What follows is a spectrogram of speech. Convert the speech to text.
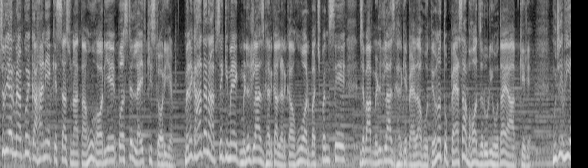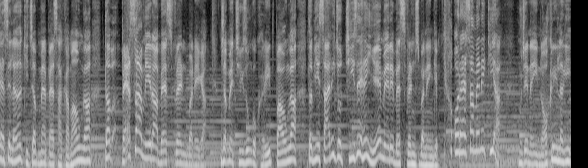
चलो यार, मैं आपको एक कहानी, एक किस्सा सुनाता हूँ और ये पर्सनल लाइफ की स्टोरी है। मैंने कहा था ना आपसे कि मैं एक मिडिल क्लास घर का लड़का हूँ और बचपन से जब आप मिडिल क्लास घर के पैदा होते हो ना तो पैसा बहुत ज़रूरी होता है आपके लिए। मुझे भी ऐसे लगा कि जब मैं पैसा कमाऊँगा, तब पैसा मेरा बेस्ट फ्रेंड बनेगा। जब मैं चीज़ों को खरीद पाऊँगा, तब ये सारी जो चीज़ें हैं, ये मेरे बेस्ट फ्रेंड्स बनेंगे। और ऐसा मैंने किया। मुझे नई नौकरी लगी,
